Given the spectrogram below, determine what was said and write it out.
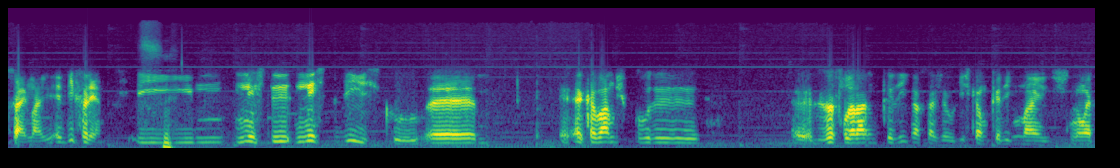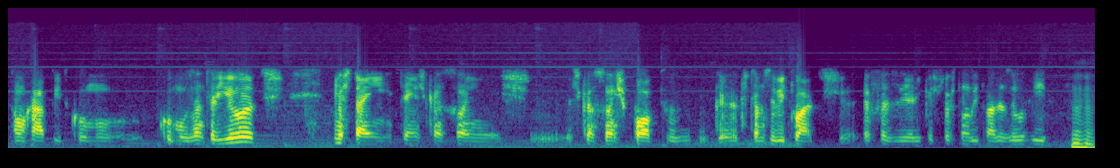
sei, mais. é diferente. E neste, neste disco uh, acabámos por uh, desacelerar um bocadinho, ou seja, o disco é um bocadinho mais. não é tão rápido como, como os anteriores, mas tem, tem as canções as canções pop que, que estamos habituados a fazer e que as pessoas estão habituadas a ouvir. Uhum.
